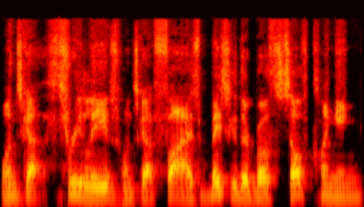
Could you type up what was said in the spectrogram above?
One's got three leaves, one's got five. Basically, they're both self-clinging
